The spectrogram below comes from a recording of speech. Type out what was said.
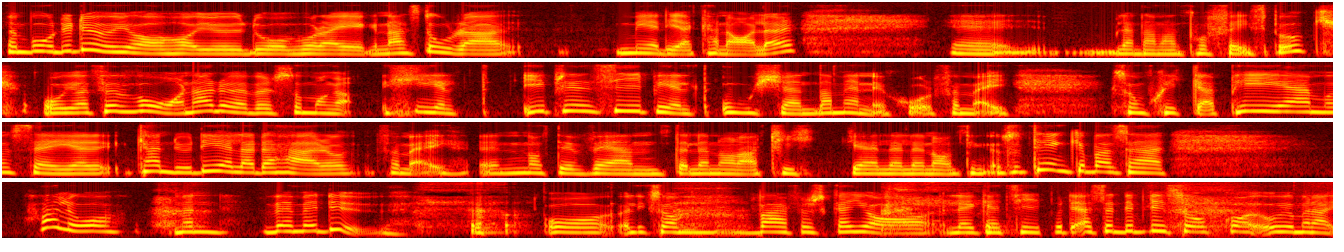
Men både du och jag har ju då våra egna stora mediekanaler. Eh, bland annat på Facebook. Och jag är förvånad över så många helt i princip helt okända människor för mig som skickar PM och säger kan du dela det här för mig? Något event eller någon artikel eller någonting. Och så tänker jag bara så här Hallå, men vem är du? Och liksom, varför ska jag lägga tid på det? Alltså det blir så... Och jag, menar,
